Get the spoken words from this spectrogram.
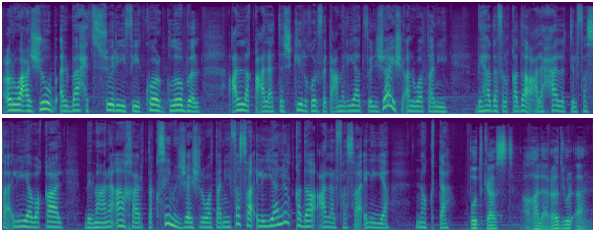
عروة عجوب الباحث السوري في COAR Global علق على تشكيل غرفة عمليات في الجيش الوطني بهدف القضاء على حالة الفصائلية وقال بمعنى آخر تقسيم الجيش الوطني فصائليا للقضاء على الفصائلية. نكتة. بودكاست على راديو الآن.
